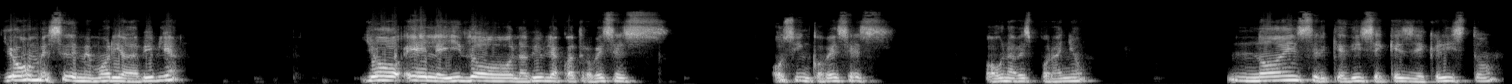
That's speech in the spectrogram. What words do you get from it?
yo me sé de memoria la Biblia. Yo he leído la Biblia cuatro veces o cinco veces o una vez por año. No es el que dice que es de Cristo,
